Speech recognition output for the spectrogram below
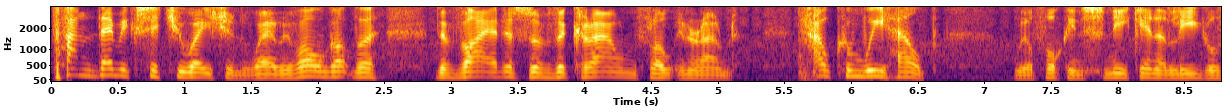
pandemic situation where we've all got the, the virus of the crown floating around? How can we help? We'll fucking sneak in a legal,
